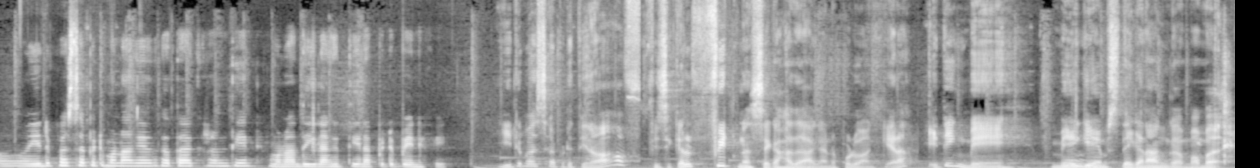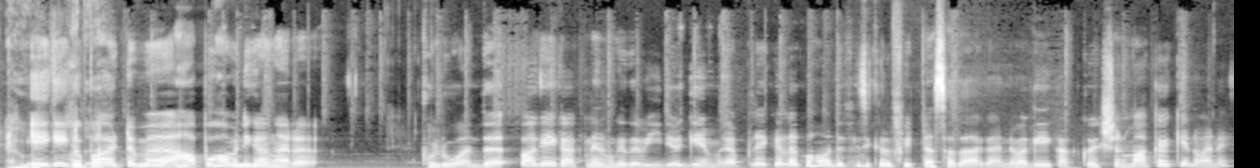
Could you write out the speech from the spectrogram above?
ඊට පස් අපිට මනාගෙන කතා කරතියෙන් මොනද ඊළඟ තියෙන අපිට බෙනිෆිට් ඊට පස් අපට තිෙනවා ෆිසිකල් ෆිට්නස් එක හදාගන්න පුළුවන් කියලා. ඉතින් මේ මේ ගේම්ස් දෙකනංග මම ඇහ ඒක එක පාටම හපු හමනිකං අර පුළුවන්ද? වගේ එකක්න මකද වීඩියෝ ගේම පලේ කල කොහොද ෆිසිකල් ෆිට්න සදාගන්න වගේ එකක් කක්ෂන් මාක කියෙනවනේ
